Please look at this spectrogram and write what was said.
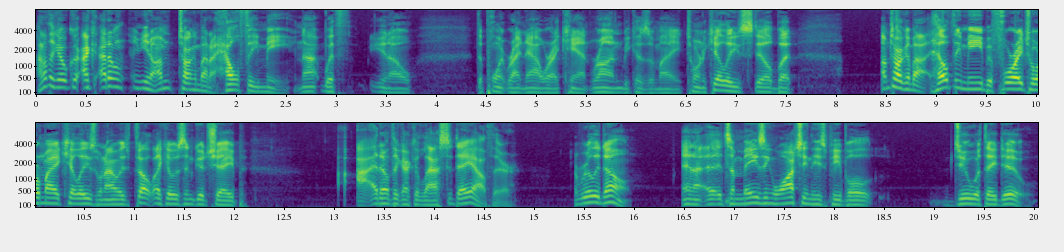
I don't think I, I, I don't, you know, I'm talking about a healthy me, not with, you know, the point right now where I can't run because of my torn Achilles still, but I'm talking about healthy me before I tore my Achilles when I was felt like it was in good shape. I don't think I could last a day out there. I really don't. And it's amazing watching these people do what they do.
